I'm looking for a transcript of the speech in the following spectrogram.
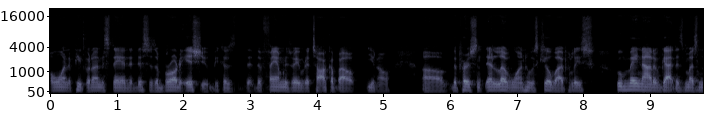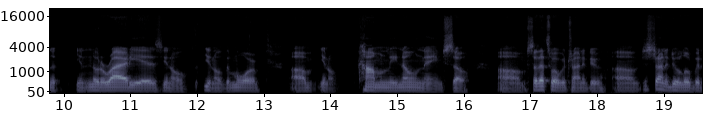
I wanted people to understand that this is a broader issue because the, the families were able to talk about, you know, uh, the person, their loved one who was killed by police, who may not have gotten as much you know, notoriety as, you know, you know, the more, um, you know, commonly known names. So, um, so that's what we're trying to do. Um, just trying to do a little bit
